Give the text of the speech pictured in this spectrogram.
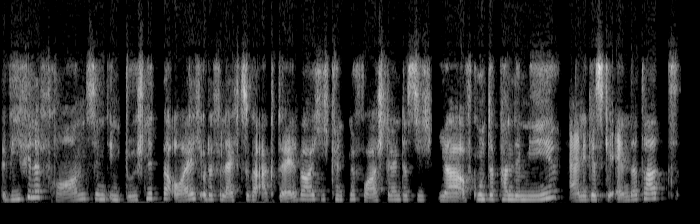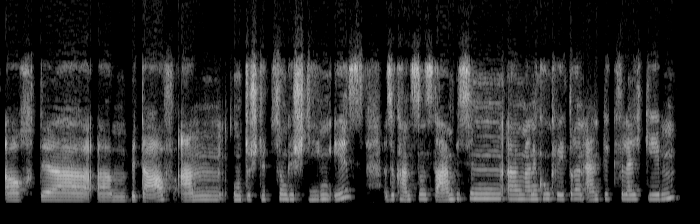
Wie viele Frauen sind im Durchschnitt bei euch oder vielleicht sogar aktuell bei euch? Ich könnte mir vorstellen, dass sich ja aufgrund der Pandemie einiges geändert hat, auch der ähm, Bedarf an Unterstützung gestiegen ist. Also kannst du uns da ein bisschen ähm, einen konkreteren Einblick vielleicht geben?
